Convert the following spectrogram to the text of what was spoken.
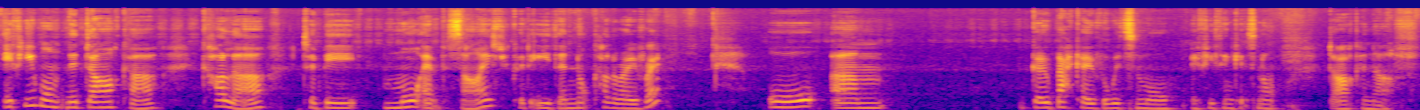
If you want the darker colour to be more emphasised, you could either not colour over it or um, go back over with some more if you think it's not dark enough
